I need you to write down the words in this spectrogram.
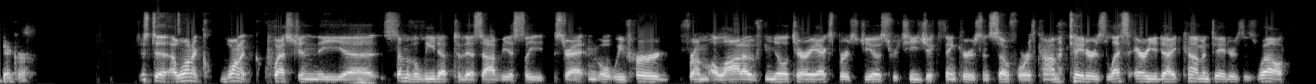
bigger. Just to, I want to want to question the uh, some of the lead up to this. Obviously, Stratton, what we've heard from a lot of military experts, geostrategic thinkers, and so forth, commentators, less erudite commentators as well,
